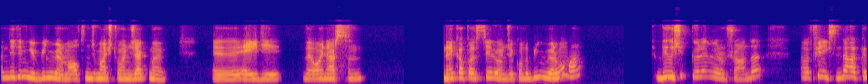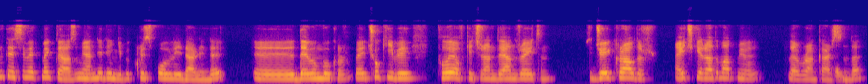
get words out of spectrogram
hani dediğim gibi bilmiyorum 6. maçta oynayacak mı e, AD ve oynarsın ne kapasiteyle oynayacak onu bilmiyorum ama bir ışık göremiyorum şu anda. Ama Phoenix'in de hakkını teslim etmek lazım. Yani dediğin gibi Chris Paul liderliğinde e, Devin Booker ve çok iyi bir playoff geçiren DeAndre Ayton, Jay Crowder hiç geri adım atmıyor LeBron karşısında.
